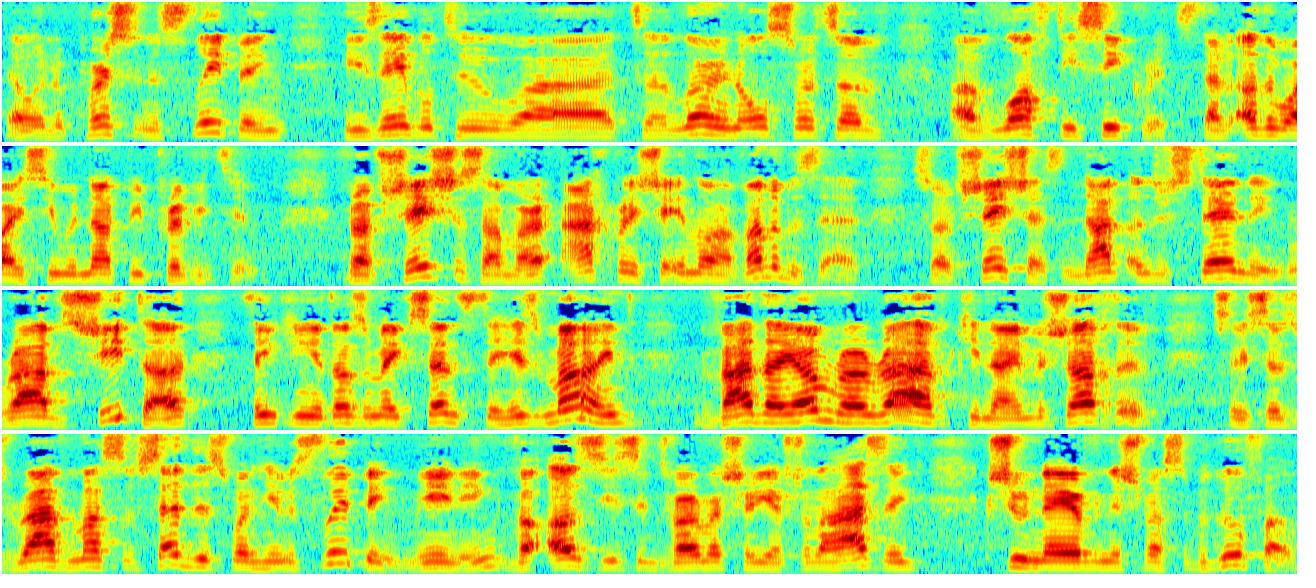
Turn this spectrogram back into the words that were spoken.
That when a person is sleeping, he's able to uh, to learn all sorts of, of lofty secrets that otherwise he would not be privy to. Rav Sheshes Amar Achrei Shein Lo Havana So Rav Sheshes, not understanding Rav's Shita, thinking it doesn't make sense to his mind, Vadayamra Rav Kinaim V'Shachiv. So he says Rav must have said this when he was sleeping, meaning kshu.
